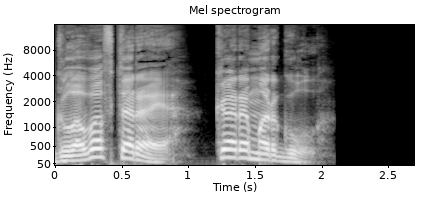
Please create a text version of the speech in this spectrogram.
Глава вторая. Карамаргул.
